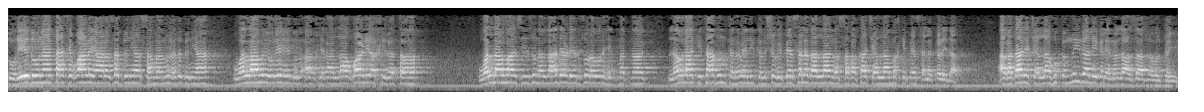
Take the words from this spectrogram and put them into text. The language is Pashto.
تريدون تاسو غواړی ارزه دنیا سامانونه د دنیا والله يريد الاخره الله غواړي اخرت والله عزيز الله دې ډېر زور او حکمت ناک لولا کتاب کنوې لیکل شوی فیصله د الله نه سبقه چې الله مخکې فیصله کړی دا هغه دار چې الله حکم نه را لېګل نو الله عذاب نه ور کوي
